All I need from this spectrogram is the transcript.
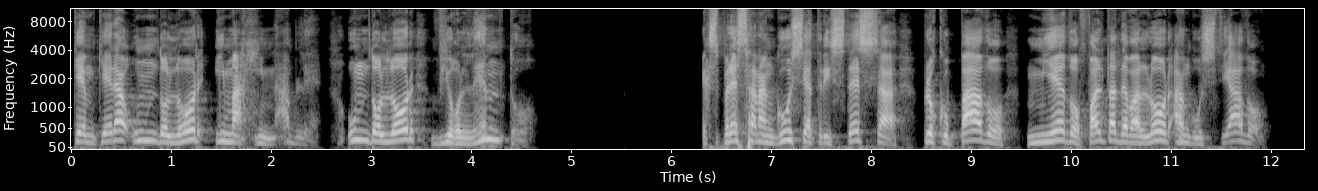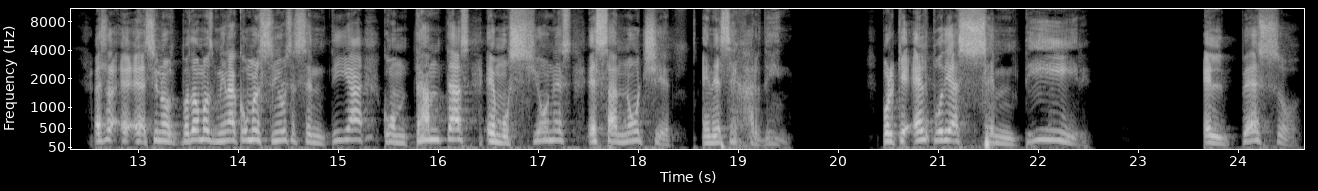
que, era un dolor imaginable, un dolor violento. Expresan angustia, tristeza, preocupado, miedo, falta de valor, angustiado. Eh, eh, si nos podemos mirar cómo el Señor se sentía con tantas emociones esa noche en ese jardín. Porque Él podía sentir el peso,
